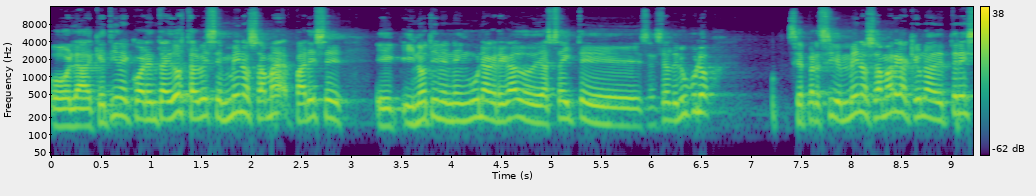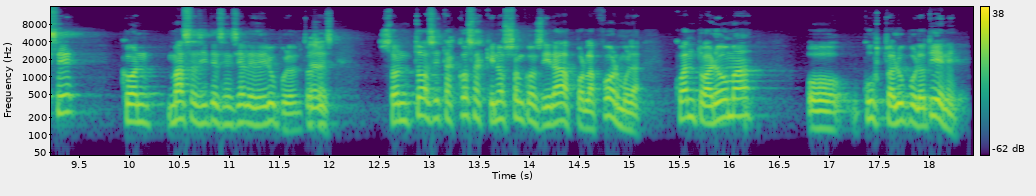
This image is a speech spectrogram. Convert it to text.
o la que tiene 42 tal vez es menos amarga, parece eh, y no tiene ningún agregado de aceite esencial de lúpulo, se percibe menos amarga que una de 13 con más aceites esenciales de lúpulo. Entonces, son todas estas cosas que no son consideradas por la fórmula. ¿Cuánto aroma o gusto a lúpulo tiene?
